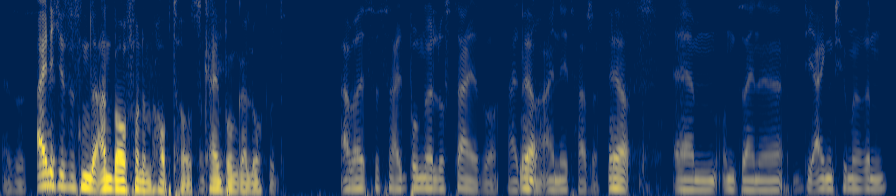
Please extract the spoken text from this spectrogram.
Also ist Eigentlich halt ist es ein Anbau von einem Haupthaus, okay, kein Bungalow. Gut. Aber es ist halt Bungalow-Style so, halt ja. nur eine Etage. Ja. Ähm, und seine, die Eigentümerin,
